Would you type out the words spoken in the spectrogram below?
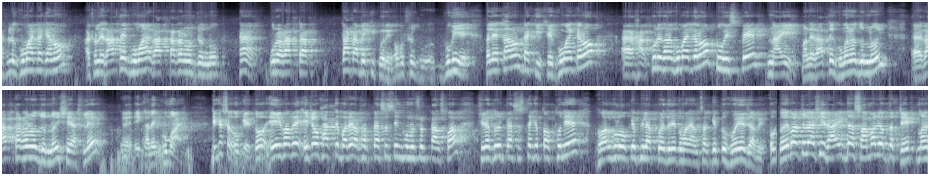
আসলে ঘুমায়টা কেন? আসলে রাতে ঘুমায়, রাত কাটানোর জন্য। হ্যাঁ পুরো রাতটা কাটাবে কি করে? অবশ্যই ঘুমিয়ে। তাহলে কারণটা কি? সে ঘুমায় কেন? কুড়ে ঘরে ঘুমায় কেন? টু স্পেন্ড নাইট মানে রাতে ঘুমানোর জন্যই রাত কাটানোর জন্যই সে আসলে এখানে ঘুমায়। ঠিক আছে? ওকে তো এইভাবে এটাও থাকতে পারে, অর্থাৎ প্যাসেজ ইনফরমেশন ট্রান্সফার সেটা তুমি প্যাসেজ থেকে তথ্য নিয়ে ঘরগুলো ওকে ফিল আপ করে দিলে তোমার অ্যান্সার কিন্তু হয়ে যাবে। তো এবার চলে আসি write the summary of the text মানে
